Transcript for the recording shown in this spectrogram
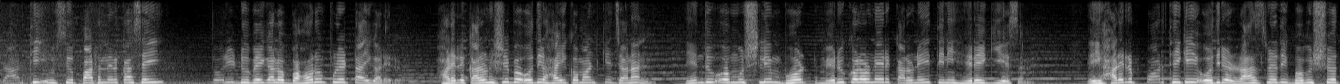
প্রার্থী ইউসুফ পাঠানের কাছেই তরি ডুবে গেল বহরমপুরের টাইগারের। হারের কারণ হিসেবে অধীর হাইকমান্ডকে জানান, হিন্দু ও মুসলিম ভোট মেরুকরণের কারণেই তিনি হেরে গিয়েছেন। এই হারের পর থেকেই অধীরের রাজনৈতিক ভবিষ্যৎ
